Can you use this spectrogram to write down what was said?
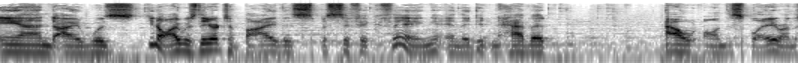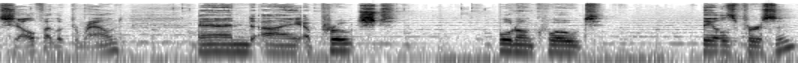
and I was you know I was there to buy this specific thing, and they didn't have it out on display or on the shelf. I looked around, and I approached quote unquote salesperson.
